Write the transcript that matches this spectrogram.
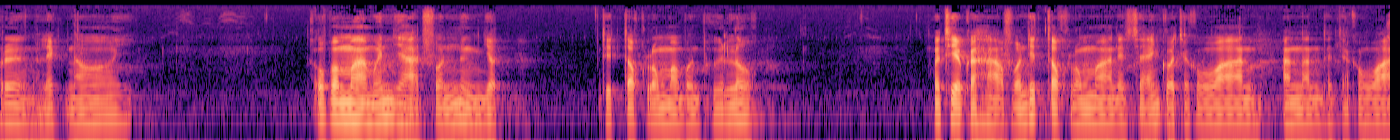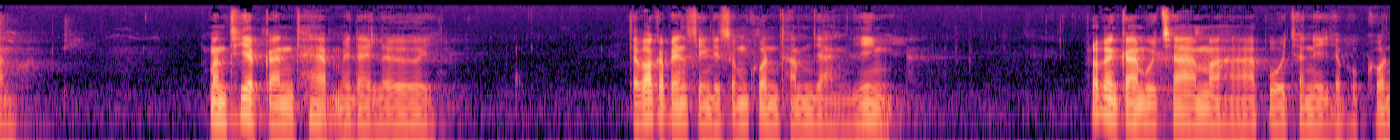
เรื่องเล็กน้อย อุปมาเหมือนหยาดฝนหนึ่งหยดที่ตกลงมาบนพื้นโลกมื่อเทียบกับหาฝนที่ตกลงมาในแสงกฎจักรวาลอันนันตจักรวาล มันเทียบกันแทบไม่ได้เลย แต่ว่าก็เป็นสิ่งที่สมควรทำอย่างยิ่ง เพราะเป็นการบูชามหาปูชนียบุคคล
